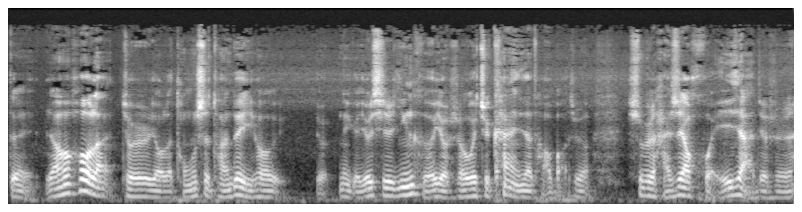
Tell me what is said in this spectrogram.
对，然后后来就是有了同事团队以后，有那个尤其是英和，有时候会去看一下淘宝，说是不是还是要回一下，就是。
